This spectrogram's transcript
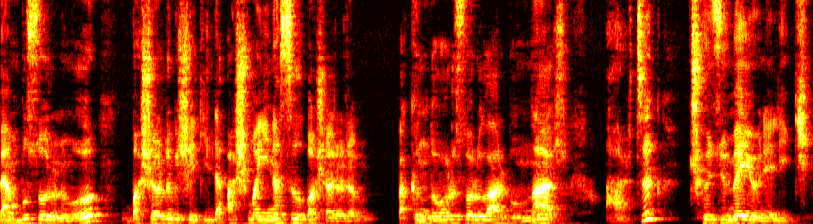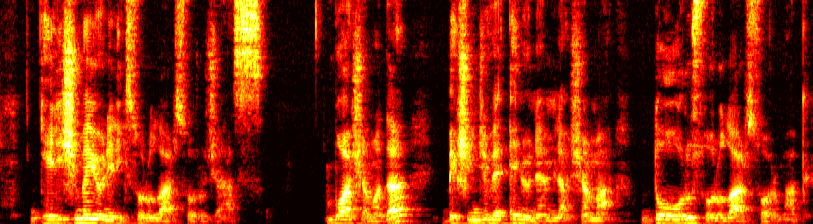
Ben bu sorunumu başarılı bir şekilde aşmayı nasıl başarırım? Bakın doğru sorular bunlar. Artık çözüme yönelik, gelişime yönelik sorular soracağız. Bu aşamada beşinci ve en önemli aşama doğru sorular sormak.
